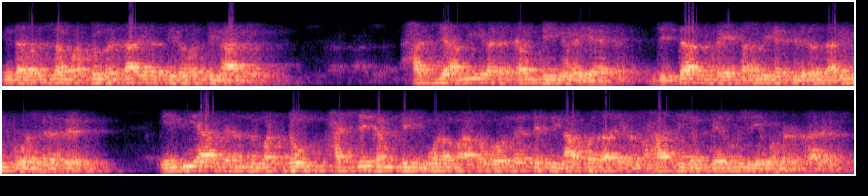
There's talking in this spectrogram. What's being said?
இந்த வருஷம் மட்டும் ரெண்டாயிரத்தி இருபத்தி நாலு ஹஜ் அமீரக கமிட்டியினுடைய ஜித்தாவினுடைய தலைமையகத்தில் இருந்து அறிவிப்பு வருகிறது. இந்தியாவிலிருந்து மட்டும் ஹஜ் கமிட்டி மூலமாக ஒரு லட்சத்தி நாற்பதாயிரம் ஹாஜிகள் தேர்வு செய்யப்பட்டிருக்கிறார்கள்.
